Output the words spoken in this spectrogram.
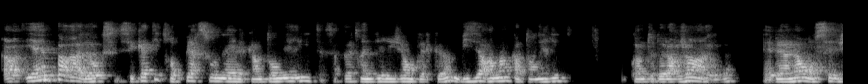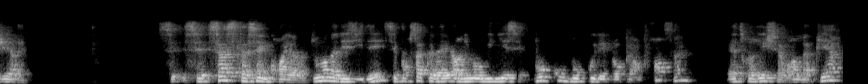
alors, il y a un paradoxe, c'est qu'à titre personnel, quand on hérite, ça peut être un dirigeant ou quelqu'un, bizarrement, quand on hérite, quand de l'argent arrive, eh bien là, on sait le gérer. C'est, ça, c'est assez incroyable. Tout le monde a des idées. C'est pour ça que d'ailleurs, l'immobilier s'est beaucoup, beaucoup développé en France. Hein être riche, avoir de la pierre.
